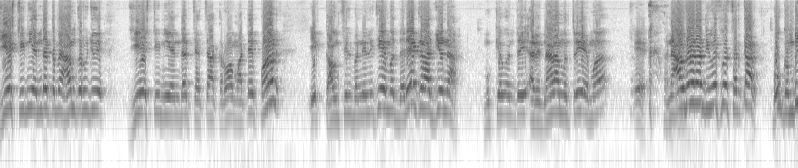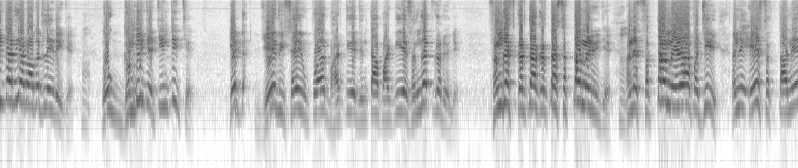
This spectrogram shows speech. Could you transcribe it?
જીએસટીની અંદર તમે આમ કરવું જોઈએ. જીએસટીની અંદર ચર્ચા કરવા માટે પણ એક કાઉન્સિલ બનેલી છે. એમાં દરેક રાજ્યના મુખ્યમંત્રી અરે નાણામંત્રી એમાં છે અને આવનારા દિવસમાં સરકાર બહુ ગંભીરતાથી આ બાબત લઈ રહી છે. બહુ ગંભીર છે ચિંતિત છે કે જે વિષય ઉપર ભારતીય જનતા પાર્ટીએ સંઘર્ષ કર્યો છે. સંઘર્ષ કરતા કરતા સત્તા મેળવી છે. અને સત્તા મેળવ્યા પછી અને એ સત્તાને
